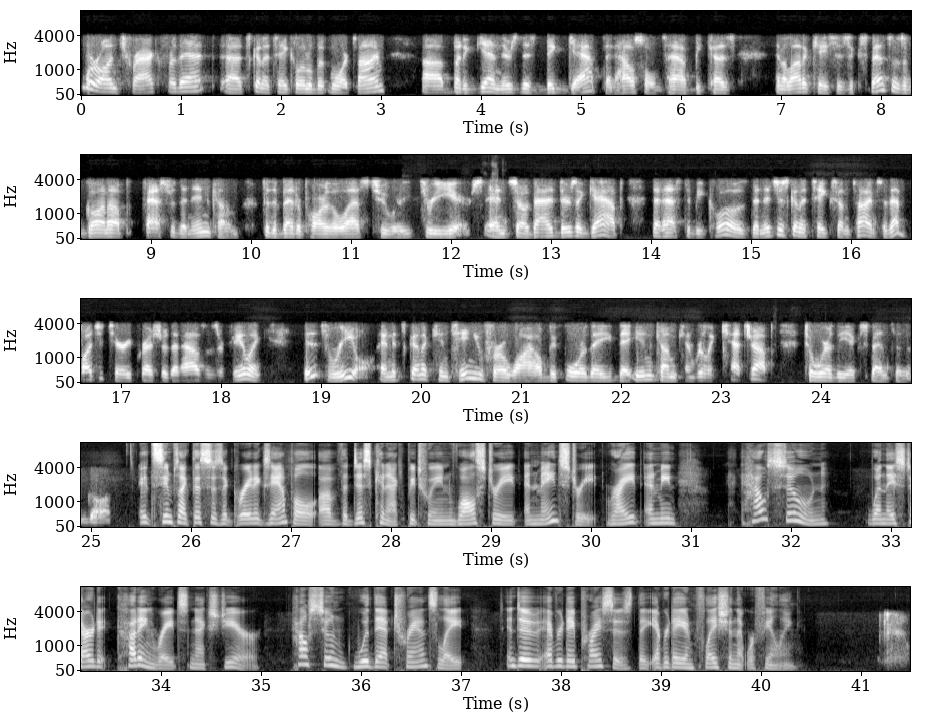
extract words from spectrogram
We're on track for that. Uh, it's going to take a little bit more time. Uh, but again, there's this big gap that households have because in a lot of cases, expenses have gone up faster than income for the better part of the last two or three years. And so that there's a gap that has to be closed, and it's just going to take some time. So that budgetary pressure that houses are feeling is real, and it's going to continue for a while before they the income can really catch up to where the expenses have gone. It seems like this is a great example of the disconnect between Wall Street and Main Street, right? I mean, how soon when they started cutting rates next year, how soon would that translate into everyday prices, the everyday inflation that we're feeling?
